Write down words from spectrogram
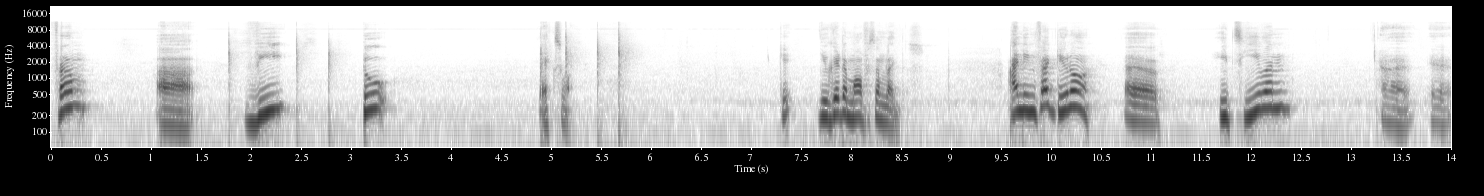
from uh, V to x1 okay you get a morphism like this. And in fact you know uh, it's even uh, uh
